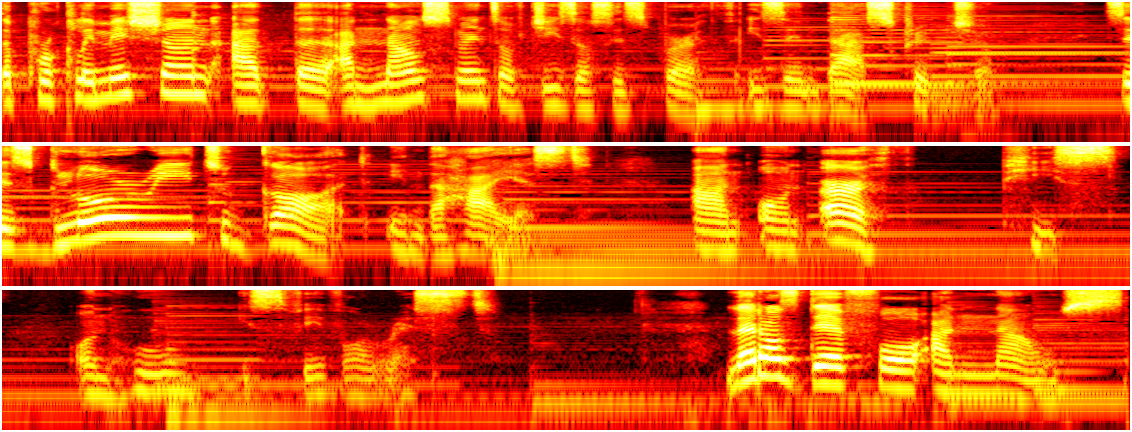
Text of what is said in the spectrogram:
the proclamation at the announcement of Jesus' birth is in that scripture. It says, Glory to God in the highest, and on earth peace, on whom his favor rests. Let us therefore announce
